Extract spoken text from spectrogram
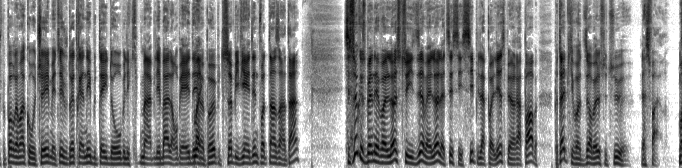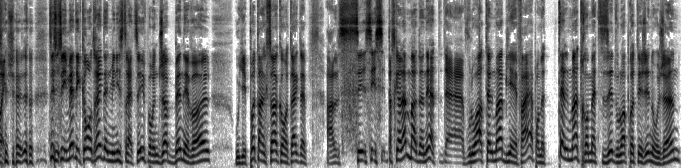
je peux pas vraiment coacher, mais tu sais, je voudrais traîner bouteille d'eau, l'équipement, les ballons, puis aider Ouais. un peu, puis tout ça, puis il vient aider une fois de temps en temps. C'est sûr que ce bénévole-là, si tu lui dis, ah, ben là, là tu sais, c'est ci, puis la police, puis un rapport, ben, peut-être qu'il va te dire, ah, ben là, si tu euh, laisse faire. là. Ouais. Je- tu sais, si tu mets des contraintes administratives pour une job bénévole, où il est pas tant que ça en contact. Alors, c'est, parce qu'à un moment donné, à, vouloir tellement bien faire, on a tellement traumatisé de vouloir protéger nos jeunes,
